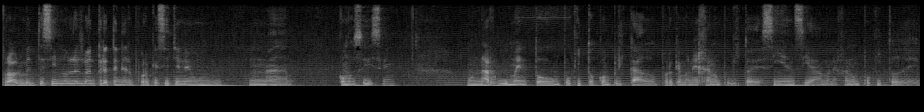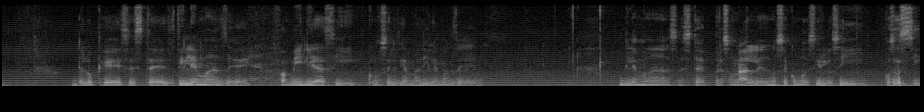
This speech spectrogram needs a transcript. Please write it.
probablemente sí no les va a entretener porque sí tiene un, una, ¿cómo se dice? Un argumento un poquito complicado porque manejan un poquito de ciencia, manejan un poquito de, de lo que es este, dilemas de familias y, ¿cómo se les llama? Dilemas de dilemas este, personales, no sé cómo decirlos, y cosas así.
